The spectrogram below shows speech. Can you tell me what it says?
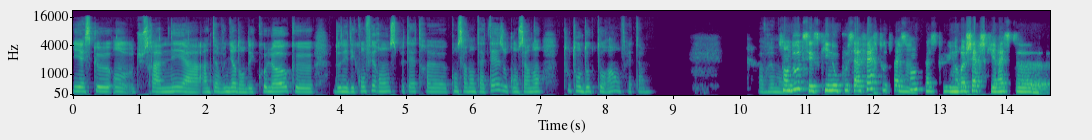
Et est-ce que tu seras amené à intervenir dans des colloques, euh, donner des conférences peut-être concernant ta thèse ou concernant tout ton doctorat en fait? Sans doute, c'est ce qui nous pousse à faire, de toute façon, mhm. parce qu'une recherche qui reste, euh,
